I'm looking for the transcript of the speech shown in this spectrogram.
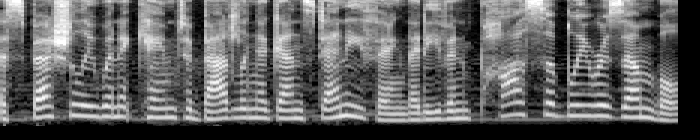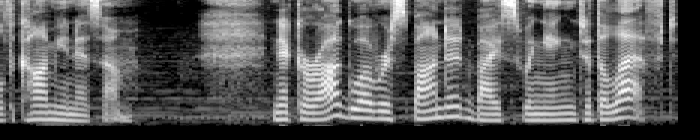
especially when it came to battling against anything that even possibly resembled communism. Nicaragua responded by swinging to the left.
